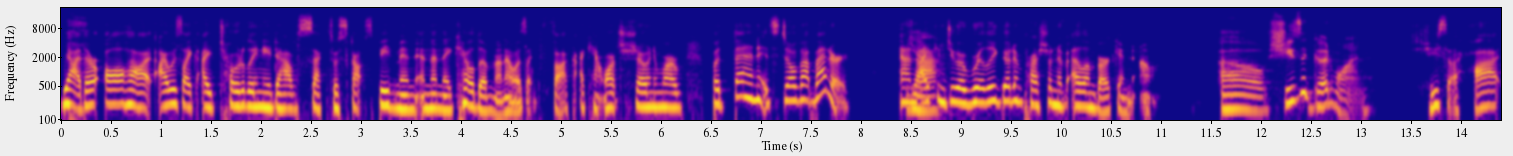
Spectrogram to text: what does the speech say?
Yeah, they're all hot. I was like, I totally need to have sex with Scott Speedman, and then they killed him, and I was like, fuck, I can't watch the show anymore. But then it still got better, and I can do a really good impression of Ellen Barkin now. oh, she's a good one. She's a hot,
